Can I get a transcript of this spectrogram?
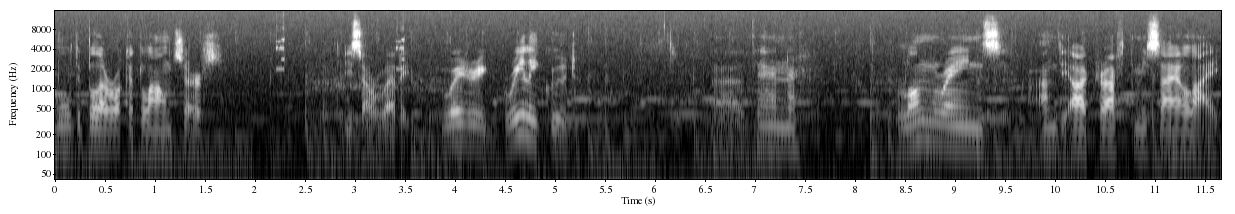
multiple rocket launchers. These are very, very, really good. Uh, then long-range anti-aircraft missile like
